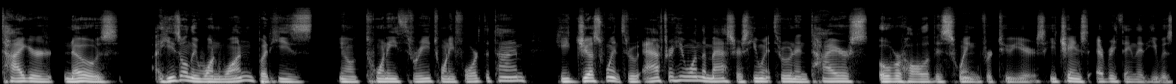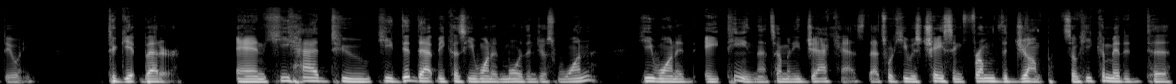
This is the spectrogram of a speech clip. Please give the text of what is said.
Tiger knows he's only won one, but he's, you know, 23, 24 at the time. He just went through, after he won the Masters, he went through an entire overhaul of his swing for two years. He changed everything that he was doing to get better. And he had to, he did that because he wanted more than just one. He wanted 18. That's how many Jack has. That's what he was chasing from the jump. So he committed to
